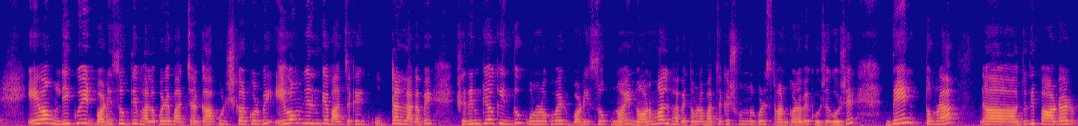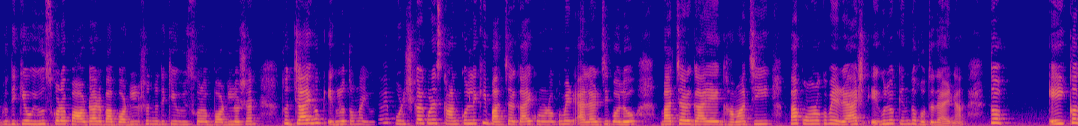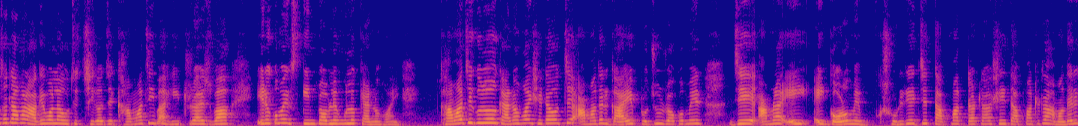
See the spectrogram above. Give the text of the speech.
এবং লিকুইড বডি সোপ দিয়ে ভালো করে বাচ্চার গা পরিষ্কার করবে এবং যেদিনকে বাচ্চাকে উপটান লাগাবে, সেদিনকেও কিন্তু কোনো রকমের বডি সোপ নয়। নর্মালভাবে তোমরা বাচ্চাকে সুন্দর করে স্নান করাবে ঘষে ঘষে। দেন তোমরা যদি পাউডার যদি কেউ ইউজ করো পাউডার বা বডি লোশন যদি কেউ ইউজ করো বডি লোশন তো যাই হোক, এগুলো তোমরা ইউজ হবে পরিষ্কার করে স্নান করলে কি বাচ্চার গায়ে কোনো রকমের অ্যালার্জি বলো, বাচ্চার গায়ে ঘামাচি বা কোনো রকমের র্যাশ এগুলো কিন্তু হতে দেয় না। তো এই কথাটা আমার আগে বলা উচিত ছিল যে ঘামাচি বা হিট র্যাশ বা এরকমের স্কিন প্রবলেমগুলো কেন হয়? ঘামাচিগুলো কেন হয় সেটা হচ্ছে আমাদের গায়ে প্রচুর রকমের যে আমরা এই এই গরমে শরীরের যে তাপমাত্রাটা, সেই তাপমাত্রাটা আমাদের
